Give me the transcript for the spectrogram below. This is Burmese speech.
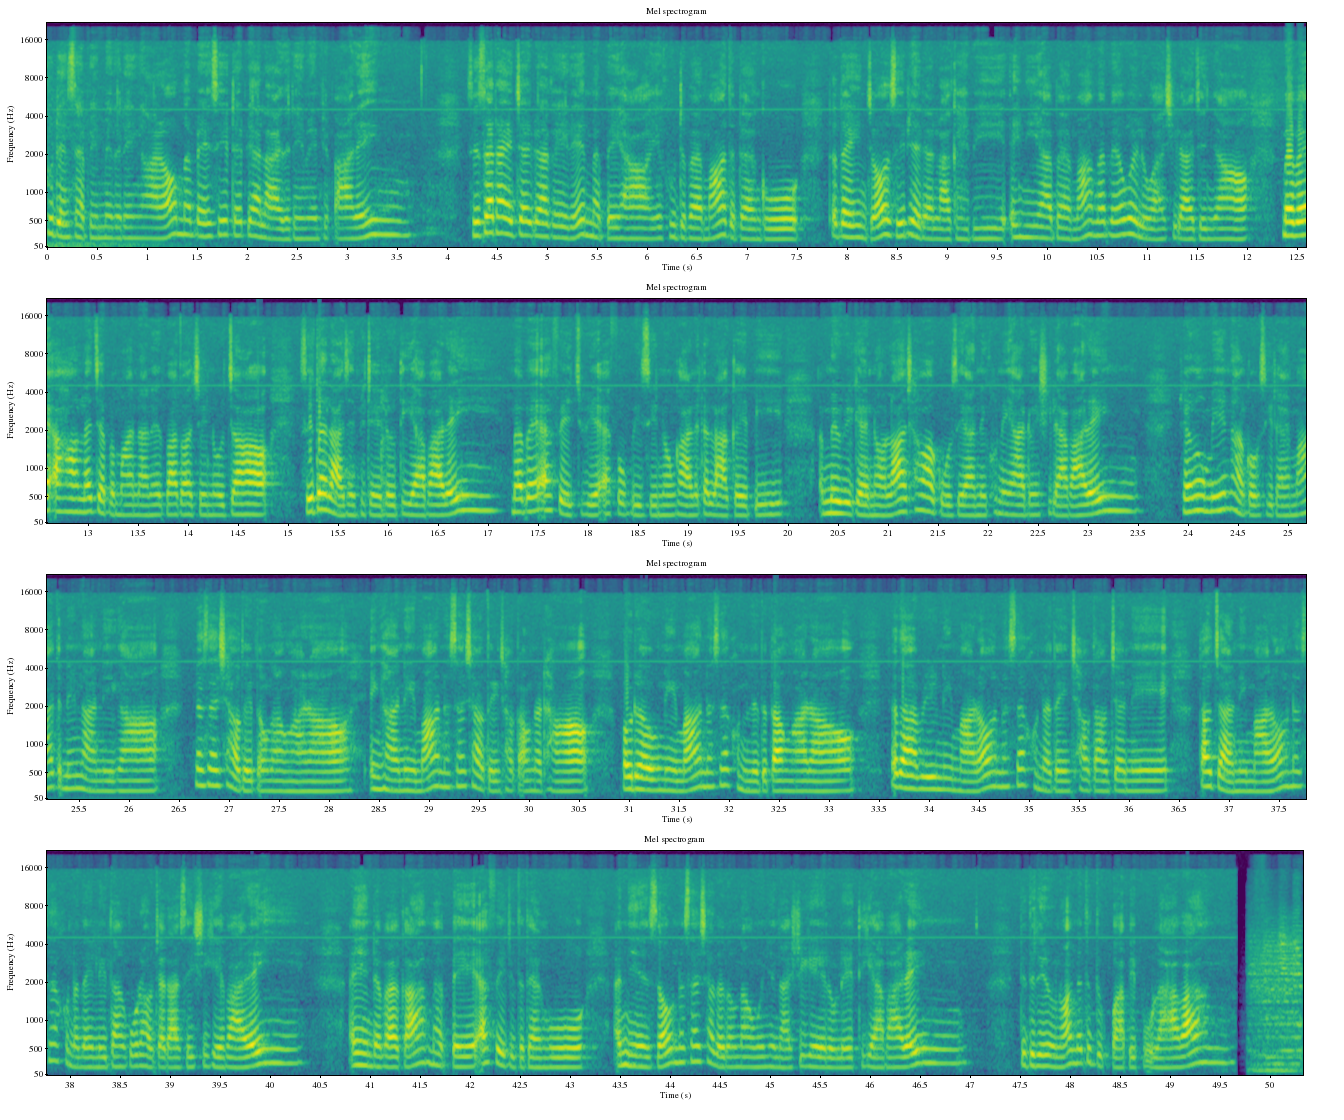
အခုတင်ဆက်ပေးမယ့်သတင်းကတော့မပဲစီတက်ပြလာတဲ့သတင်းပဲဖြစ်ပါတယ်။ဈေးဆက်တိုက်ကြိုက်ပြခဲ့တဲ့မပဲဟာယခုတစ်ပတ်မှာတတန်ကိုတသိန်းကျော်ဈေးပြတက်လာခဲ့ပြီးအိန္ဒိယဘက်မှာမပဲဝယ်လိုအားရှိလာခြင်းကြောင့်မပဲအဟောင်းလက်ကျပမာဏနဲ့ပါသွားခြင်းတို့ကြောင့်ဈေးတက်လာခြင်းဖြစ်တယ်လို့သိရပါတယ်။မပဲ FAG ရဲ့ FOB ဈေးနှုန်းကလည်းတက်လာခဲ့ပြီးအမေရိကန်ဒေါ်လာ690ရာနဲ့900အတွင်းရှိလာပါတယ်။ရန်ကုန်မြို့နာကုန်စီတိုင်းမှာတနင်္လာနေ့က 26သိန်း3500အင်္ဂါနေ့မှာ26သိန်း6200ဗုဒ္ဓဟူးနေ့မှာ29သိန်း15000ကျသာပတိနေ့မှာတော့29သိန်း6000ကျပ်နဲ့တောက်ကြနေ့မှာတော့29သိန်း4900ကျပ်သာဈေးရှိခဲ့ပါတယ်။အရင်တစ်ပတ်ကမပဲ FAG တန်ကိုအမြင့်ဆုံး26သိန်း3000ဝန်းကျင်သာရှိခဲ့လို့လည်းသိရပါတယ်။ဒီတရေတော့တော့မြတ်တူပါပြပို့လာပါ။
